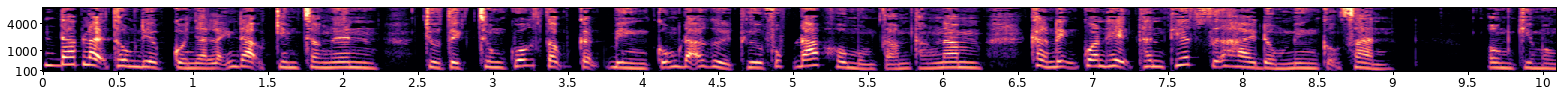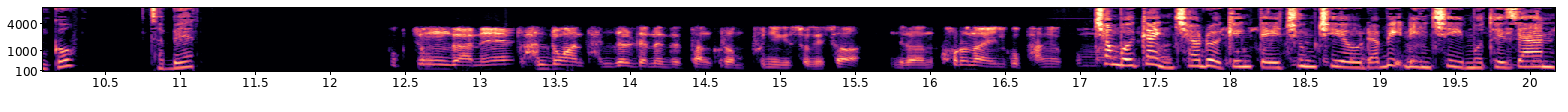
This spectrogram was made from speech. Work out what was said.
Đáp lại thông điệp của nhà lãnh đạo Kim Jong-un, Chủ tịch Trung Quốc Tập Cận Bình cũng đã gửi thư phúc đáp hôm 8 tháng 5, khẳng định quan hệ thân thiết giữa hai đồng minh cộng sản. Ông Kim Hồng Cúc cho biết. Trong bối cảnh trao đổi kinh tế Trung Triều đã bị đình chỉ một thời gian,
